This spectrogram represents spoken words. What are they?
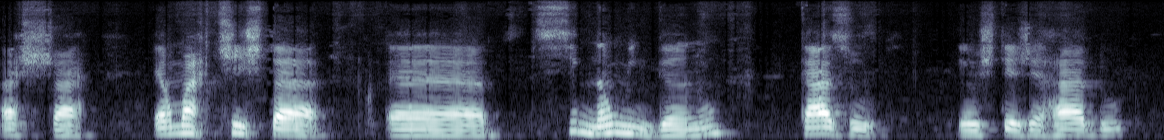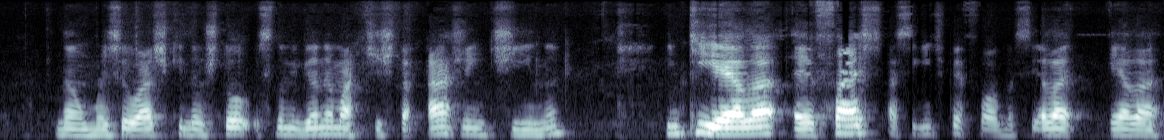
achar, é uma artista, é, se não me engano, caso eu esteja errado, não, mas eu acho que não estou, se não me engano, é uma artista argentina, em que ela é, faz a seguinte performance. Ela, ela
